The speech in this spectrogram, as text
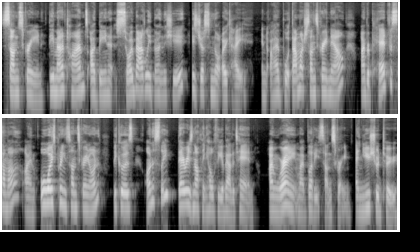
sunscreen. The amount of times I've been so badly burned this year is just not okay. And I have bought that much sunscreen now. I'm prepared for summer. I'm always putting sunscreen on because honestly, there is nothing healthy about a tan. I'm wearing my bloody sunscreen, and you should too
